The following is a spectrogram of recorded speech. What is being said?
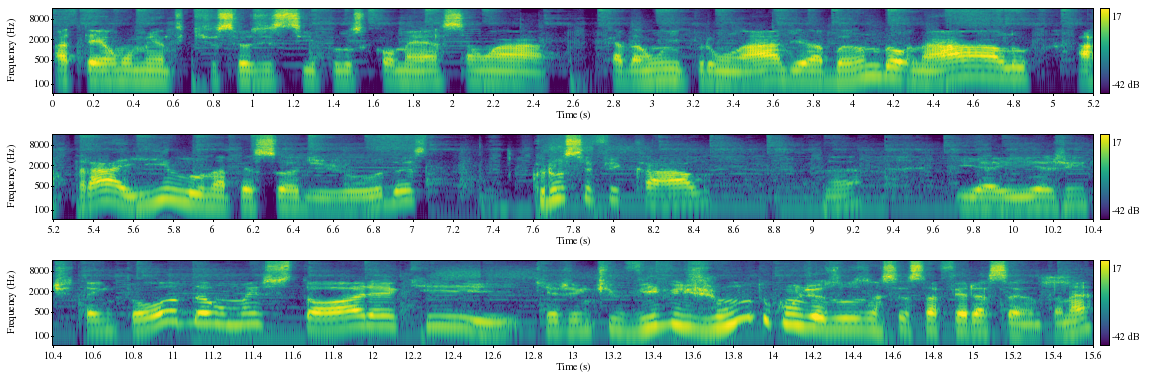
até o momento que os seus discípulos começam a cada um ir para um lado e abandoná-lo, atraí-lo na pessoa de Judas, crucificá-lo, né? E aí a gente tem toda uma história que, que a gente vive junto com Jesus na Sexta-feira Santa, né?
